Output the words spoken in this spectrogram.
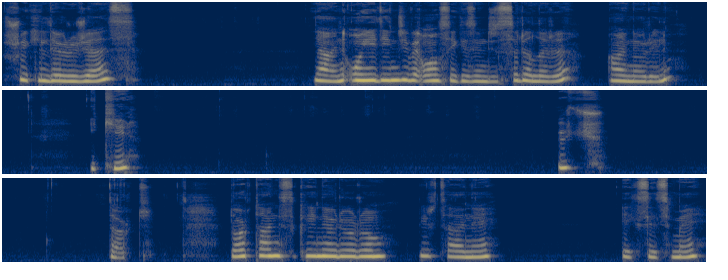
şu şekilde öreceğiz. Yani 17. ve 18. sıraları aynı örelim. 2 3 4 4 tane sık iğne örüyorum. Bir tane eksiltme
